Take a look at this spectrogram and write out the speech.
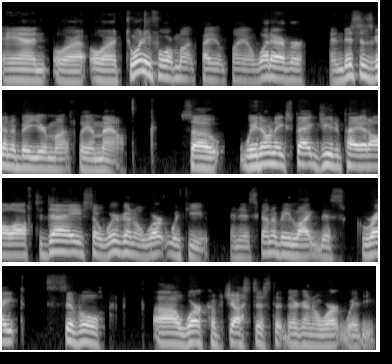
and or or a 24 month payment plan, whatever, and this is going to be your monthly amount. So we don't expect you to pay it all off today, so we're going to work with you, and it's going to be like this great civil uh, work of justice that they're going to work with you.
